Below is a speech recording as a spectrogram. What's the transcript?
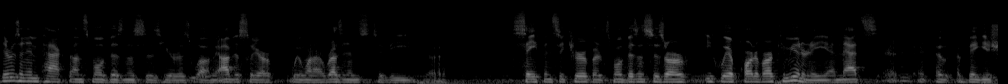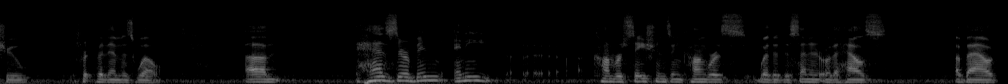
there is an impact on small businesses here as well. I mean, obviously, our, we want our residents to be uh, safe and secure, but small businesses are equally a part of our community, and that's a, a, a big issue for, for them as well. Um, has there been any uh, conversations in Congress, whether the Senate or the House, about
